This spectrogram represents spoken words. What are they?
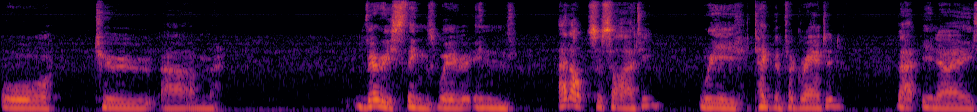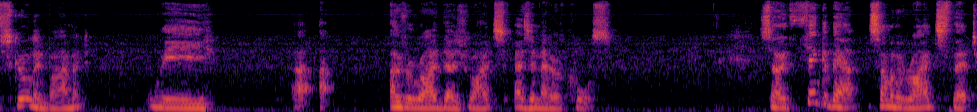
or to um, various things where in adult society we take them for granted, but in a school environment we uh, uh override those rights as a matter of course. So think about some of the rights that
